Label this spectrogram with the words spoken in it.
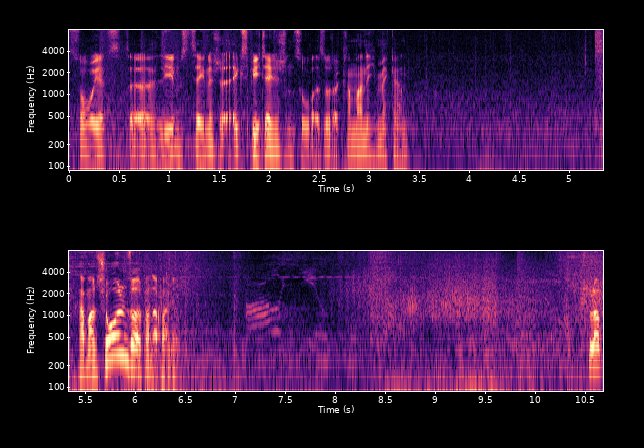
So jetzt äh, lebenstechnisch, äh, XP-technisch und so. Also da kann man nicht meckern. Kann man schon, sollte man aber nicht. Flop.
